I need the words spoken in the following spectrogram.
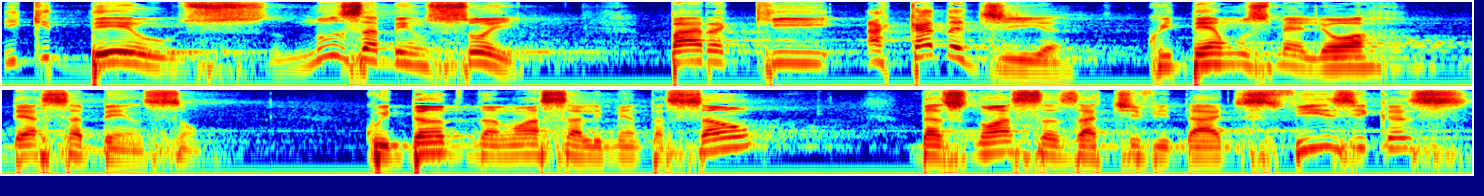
E que Deus nos abençoe para que a cada dia cuidemos melhor dessa bênção, cuidando da nossa alimentação, das nossas atividades físicas,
